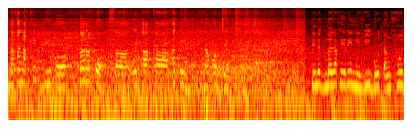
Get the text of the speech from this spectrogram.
nakalakip dito para po sa ikaka-attain ng objective. Pinagmalaki rin ni Libot ang food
